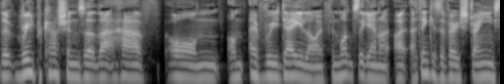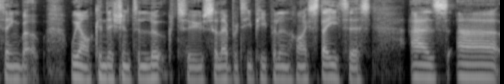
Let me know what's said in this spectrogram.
the repercussions that that have on on everyday life. And once again, I, I think it's a very strange thing, but we are conditioned to look to celebrity people in high status as. Uh,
